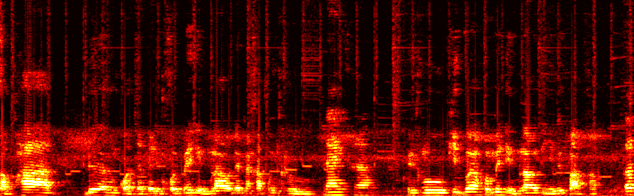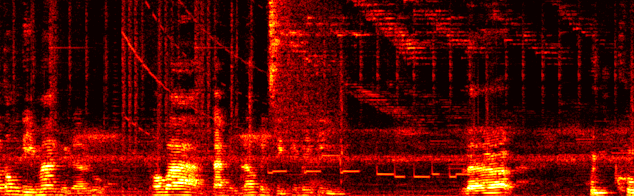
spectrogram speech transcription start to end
สัมภาษณ์เรื่องกว่าจะเป็นคนไม่ดื่มเหล้าได้ไหมครับ คุณครู ได้ครับ คุณครูคิดว่าคนไม่ดื่มเหล้าดีหรือเปล่าครับ ก็ต้องดีมากอยู่แล้วลูก เพราะว่าการดื่มเหล้าเป็นสิ่งที่ไม่ดี และคุณครู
